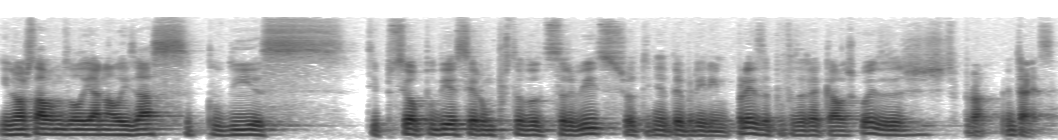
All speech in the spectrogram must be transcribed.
e nós estávamos ali a analisar se podia, tipo, se ele podia ser um prestador de serviços, ou tinha de abrir empresa para fazer aquelas coisas, pronto, não interessa.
